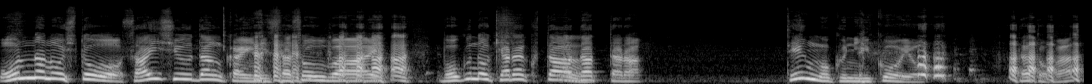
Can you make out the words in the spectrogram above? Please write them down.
女の人を最終段階に誘う場合 僕のキャラクターだったら、天国に行こうよ。だとか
